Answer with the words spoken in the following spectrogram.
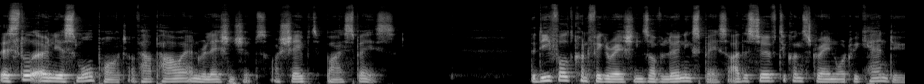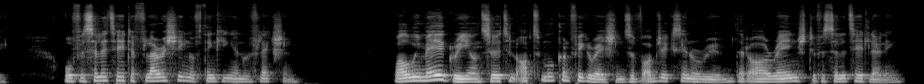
they're still only a small part of how power and relationships are shaped by space. The default configurations of a learning space either serve to constrain what we can do or facilitate a flourishing of thinking and reflection. While we may agree on certain optimal configurations of objects in a room that are arranged to facilitate learning,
